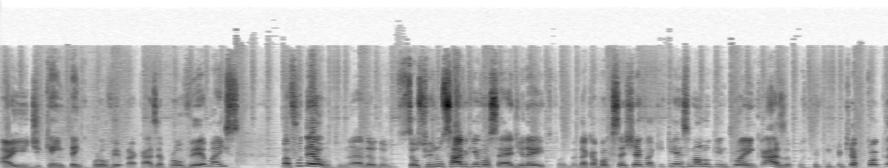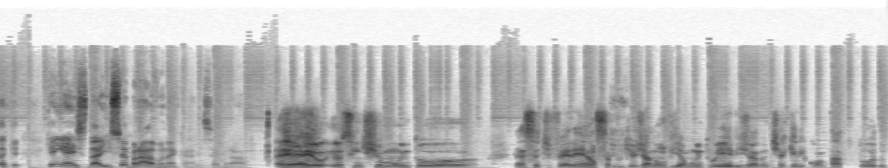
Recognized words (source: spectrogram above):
aí de quem tem que prover para casa é prover, mas, mas fudeu, né? Seus filhos não sabem quem você é direito. Daqui a pouco você chega e fala, quem é esse maluco que entrou aí em casa? Daqui a pouco, quem é esse daí? Isso é bravo, né, cara? Isso é bravo. É, eu, eu senti muito essa diferença, porque eu já não via muito ele, já não tinha aquele contato todo.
